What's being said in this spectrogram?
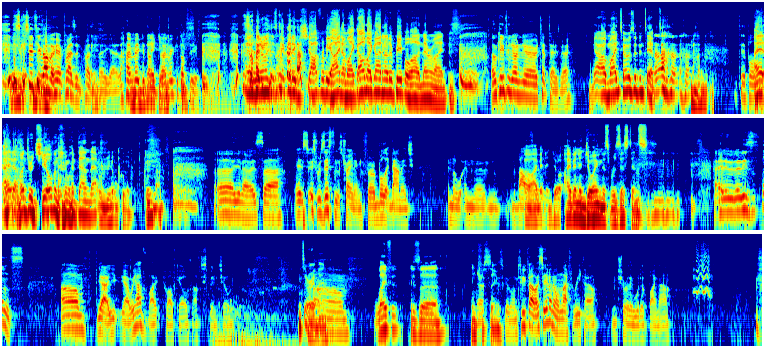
it's because you're too here, present, present. There you go. I make it up. I make it up to you. I like, literally just kept getting shot from behind. I'm like, oh my god, another people. Oh, never mind. I'm keeping you on your tiptoes, man. Oh, my toes have been tipped. Tipple. I had, I had a hundred shield and I went down that real quick. Uh, you know, it's uh, it's it's resistance training for bullet damage in the in the in the, the Oh. I've been enjoy I've been enjoying this resistance. resistance. Um, yeah, you, yeah, we have like 12 kills. I've just been chilling. It's alright, man. Um, Life is, uh yeah, interesting. it's a good one. To be fair, let's see if anyone left retail. I'm sure they would have by now.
